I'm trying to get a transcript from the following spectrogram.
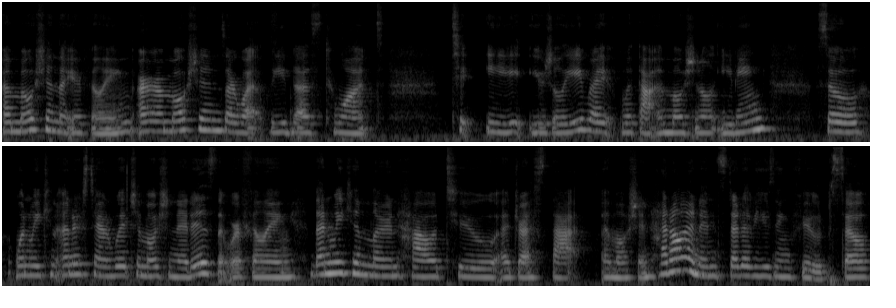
emotion that you're feeling, our emotions are what lead us to want to eat, usually, right, with that emotional eating. So, when we can understand which emotion it is that we're feeling, then we can learn how to address that emotion head on instead of using food. So,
